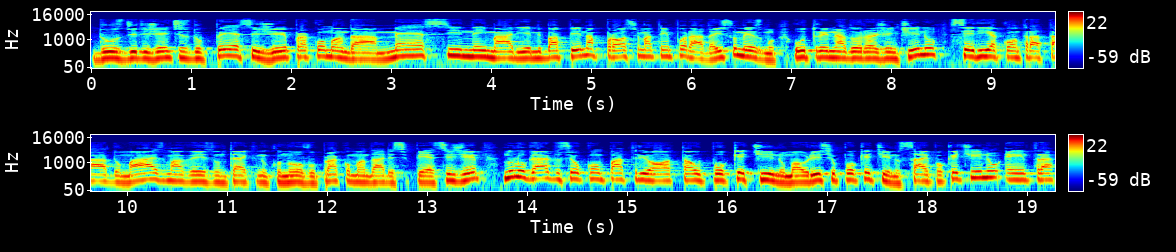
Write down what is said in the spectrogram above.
dos dirigentes do PSG para comandar Messi, Neymar e Mbappé na próxima temporada. Isso mesmo. O treinador argentino seria contratado mais uma vez um técnico novo para comandar esse PSG no lugar do seu compatriota, o Pochettino, Maurício Pochettino. Sai Pochettino, entra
